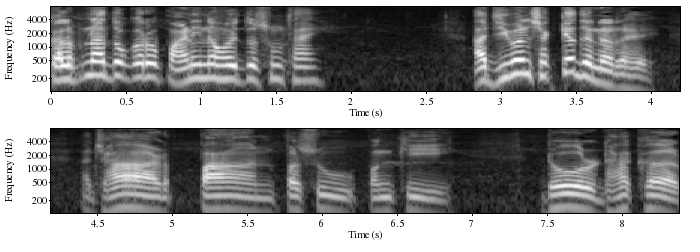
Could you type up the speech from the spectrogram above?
કલ્પના તો કરો પાણી ન હોય તો શું થાય? આ જીવન શક્ય જ ન રહે. ઝાડ, પાન, પશુ, પંખી, ઢોર, ઢાંખર.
